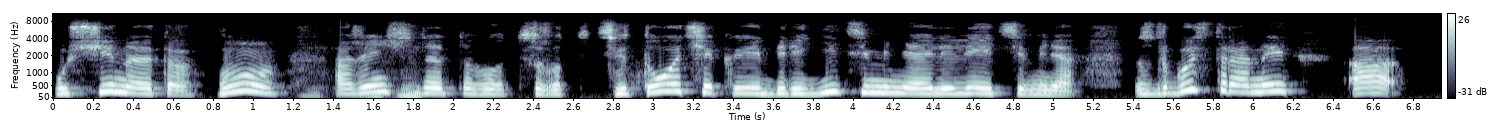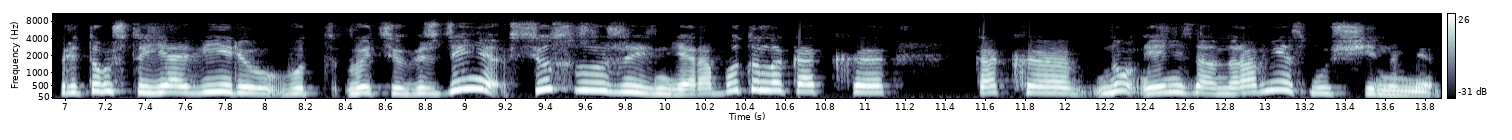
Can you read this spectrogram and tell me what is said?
мужчина это, а женщина это вот, вот цветочек, и берегите меня или лейте меня. С другой стороны, а, при том, что я верю вот в эти убеждения, всю свою жизнь я работала как, как ну, я не знаю, наравне с мужчинами.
